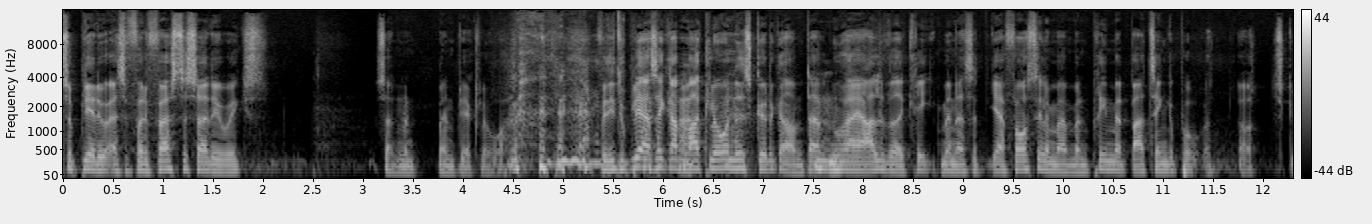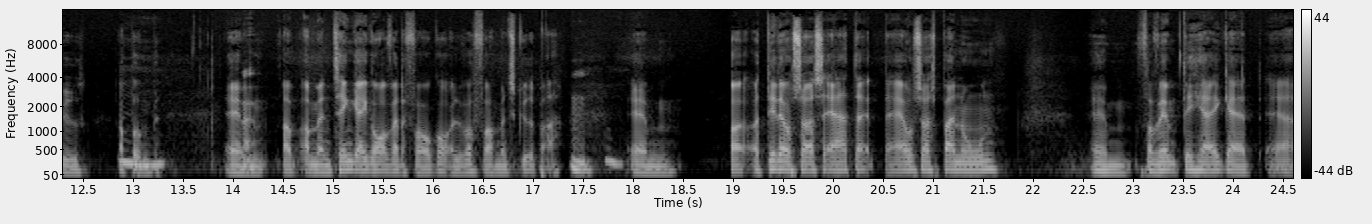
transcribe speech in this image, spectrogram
så bliver det jo, altså for det første, så er det jo ikke sådan, man, man bliver klogere. Fordi du bliver altså ikke ret meget klogere nede i skyttegraven. Der, Mm. mm. Nu har jeg aldrig været i krig, men altså, jeg forestiller mig, at man primært bare tænker på at, at skyde og bombe. Mm. Øhm, Ja. og, og man tænker ikke over, hvad der foregår, eller hvorfor, man skyder bare. Mm. Øhm, og, og det der jo så også er, der, der er jo så også bare nogen, øhm, for hvem det her ikke er, er,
